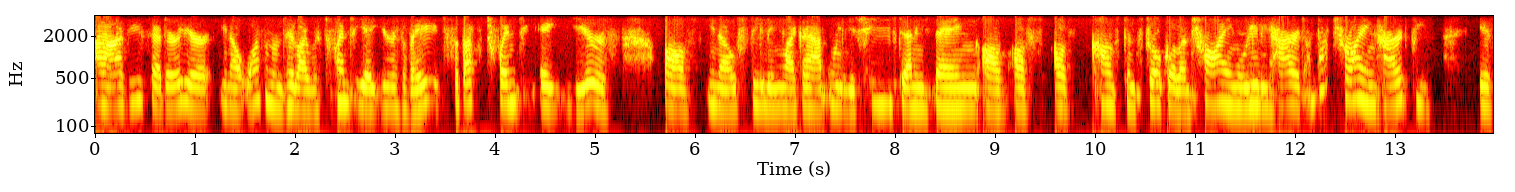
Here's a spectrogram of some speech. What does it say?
and as you said earlier, you know, it wasn't until I was 28 years of age. So that's 28 years of, you know, feeling like I hadn't really achieved anything, of, of, of constant struggle and trying really hard. And that trying hard piece is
